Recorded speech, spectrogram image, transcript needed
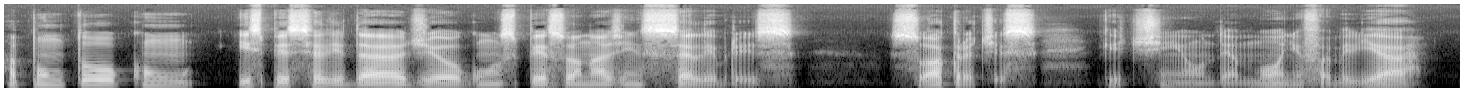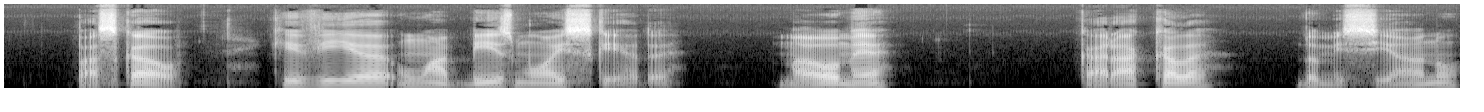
apontou com especialidade alguns personagens célebres: Sócrates, que tinha um demônio familiar, Pascal, que via um abismo à esquerda, Maomé, Carácala, Domiciano,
